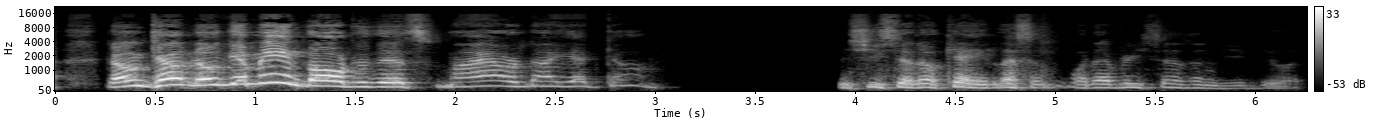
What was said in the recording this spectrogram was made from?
Don't come, don't get me involved with this. My hour's not yet come. And she said, okay, listen, whatever he says unto you, do it.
